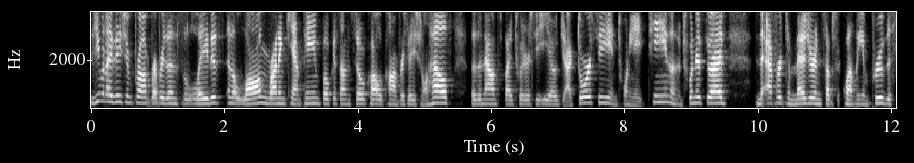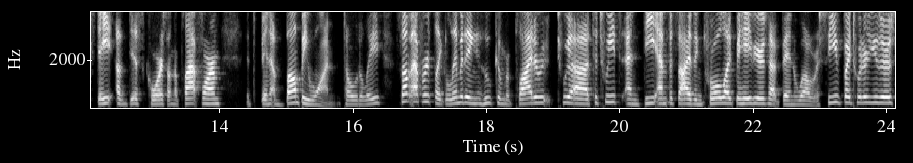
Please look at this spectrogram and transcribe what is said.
the humanization prompt represents the latest in a long running campaign focused on so called conversational health. It was announced by Twitter CEO Jack Dorsey in 2018 on a Twitter thread in the effort to measure and subsequently improve the state of discourse on the platform. It's been a bumpy one, totally. Some efforts, like limiting who can reply to, to, uh, to tweets and de emphasizing troll like behaviors, have been well received by Twitter users.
